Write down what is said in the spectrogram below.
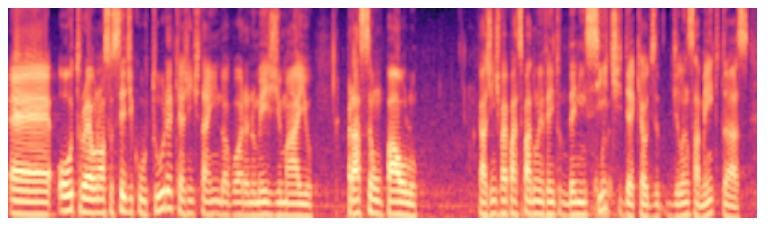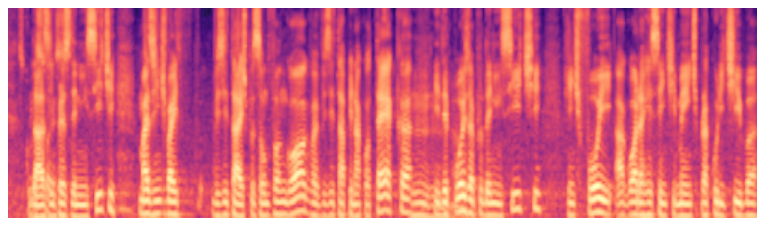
É, outro é o nosso Sede Cultura, que a gente está indo agora no mês de maio para São Paulo. A gente vai participar de um evento do Denim City, que é o de, lançamento das, das empresas Denim City, mas a gente vai visitar a exposição do Van Gogh, vai visitar a Pinacoteca e depois vai para o Denim City. A gente foi agora recentemente para Curitiba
